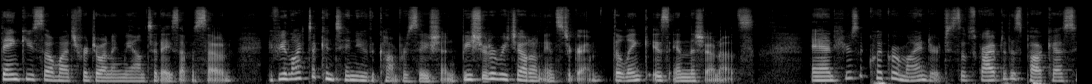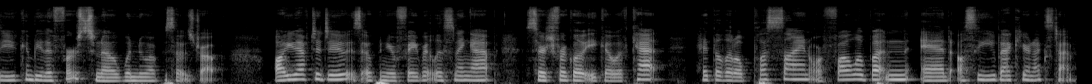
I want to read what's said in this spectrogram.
Thank you so much for joining me on today's episode. If you'd like to continue the conversation, be sure to reach out on Instagram. The link is in the show notes. And here's a quick reminder to subscribe to this podcast so you can be the first to know when new episodes drop. All you have to do is open your favorite listening app, search for Glo Eco with Kat, hit the little plus sign or follow button, and I'll see you back here next time.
